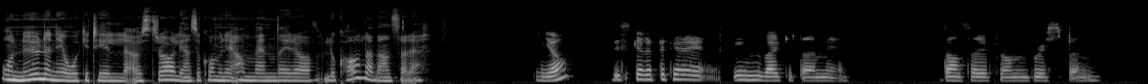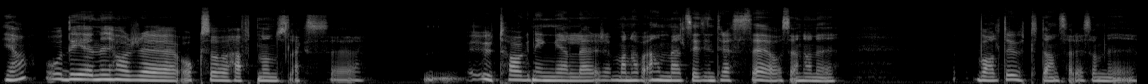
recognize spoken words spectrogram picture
Och nu när ni åker till Australien så kommer ni använda er av lokala dansare? Ja, vi ska repetera in verket där med dansare från Brisbane Ja, och det, ni har eh, också haft någon slags eh, uttagning eller man har anmält sitt intresse och sen har ni valt ut dansare som ni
